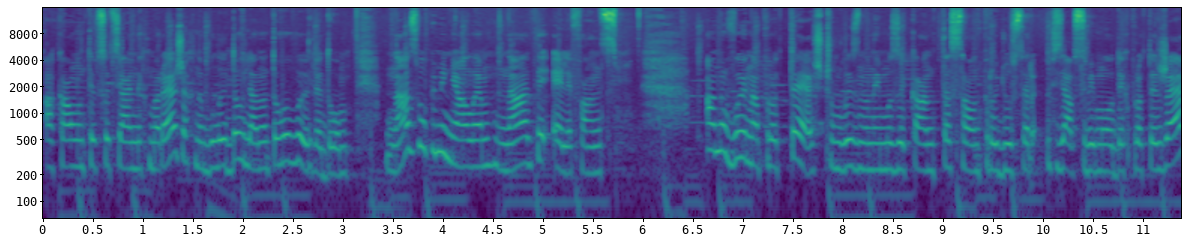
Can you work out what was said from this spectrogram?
Акаунти в соціальних мережах набули доглянутого вигляду. Назву поміняли на The Elephants. А новина про те, що визнаний музикант та саунд-продюсер взяв собі молодих протеже,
